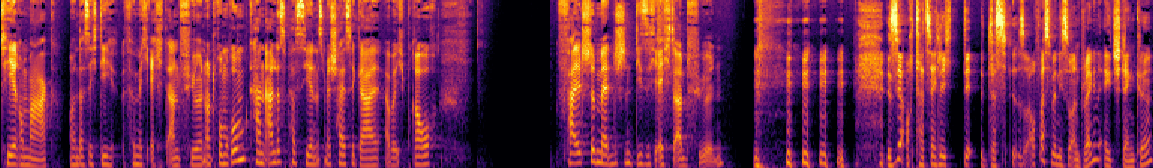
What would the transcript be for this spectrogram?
Charaktere mag und dass sich die für mich echt anfühlen. Und drumrum kann alles passieren, ist mir scheißegal, aber ich brauche falsche Menschen, die sich echt anfühlen. ist ja auch tatsächlich, das ist auch was, wenn ich so an Dragon Age denke,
